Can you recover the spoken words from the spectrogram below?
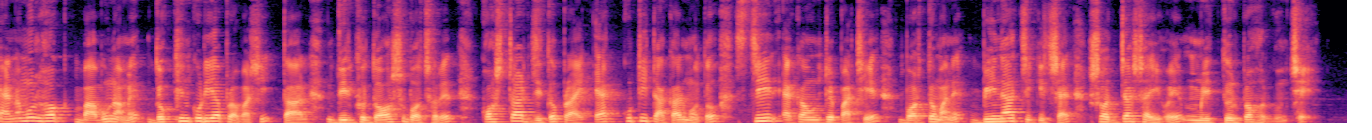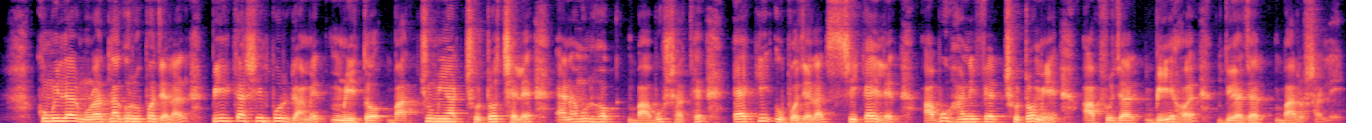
এনামুল হক বাবু নামে দক্ষিণ কোরিয়া প্রবাসী। তার দীর্ঘ দশ বছরের কষ্টার্জিত প্রায় এক কোটি টাকার মতো স্ত্রীর অ্যাকাউন্টে পাঠিয়ে বর্তমানে বিনা চিকিৎসায় শয্যাশায়ী হয়ে মৃত্যুর প্রহর গুনছে। কুমিল্লার মুরাদনগর উপজেলার পীরকাশিমপুর গ্রামের মৃত বাচ্চু মিয়ার ছোট ছেলে এনামুল হক বাবুর সাথে একই উপজেলার শ্রীকাইলের আবু হানিফের ছোট মেয়ে আফরুজার বিয়ে হয় দু হাজার বারো সালে।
